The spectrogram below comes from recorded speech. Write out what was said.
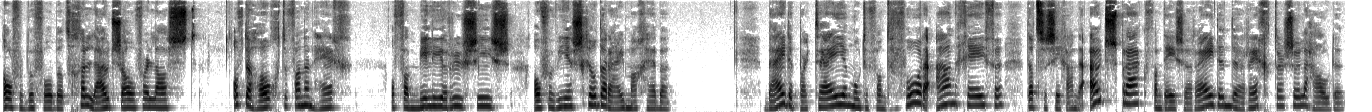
over bijvoorbeeld geluidsoverlast of de hoogte van een heg, of familieruzies over wie een schilderij mag hebben. Beide partijen moeten van tevoren aangeven dat ze zich aan de uitspraak van deze rijdende rechter zullen houden.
